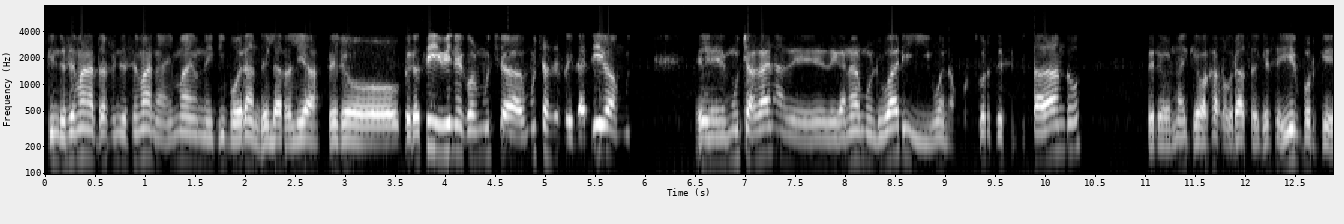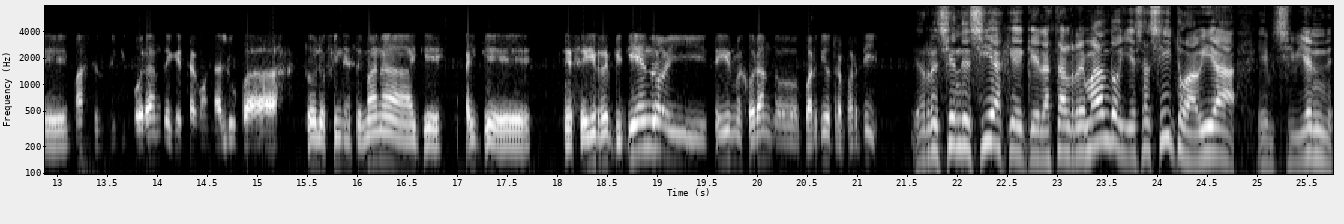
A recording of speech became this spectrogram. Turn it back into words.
fin de semana tras fin de semana, y más en un equipo grande, es la realidad. Pero pero sí, vine con mucha, muchas expectativas, eh, muchas ganas de, de ganarme un lugar y bueno, por suerte se te está dando, pero no hay que bajar los brazos, hay que seguir porque más en un equipo grande que está con la lupa todos los fines de semana, hay que, hay que, que seguir repitiendo y seguir mejorando partido tras partido. Eh, Recién decías que, que la están remando y es así, todavía, eh, si bien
